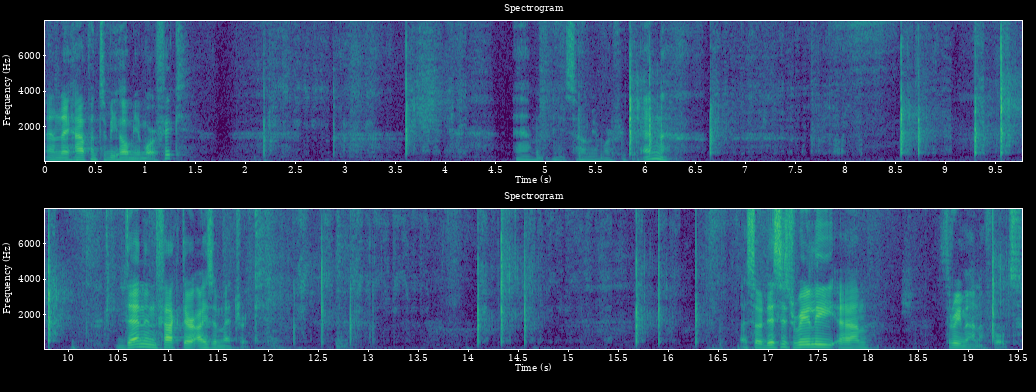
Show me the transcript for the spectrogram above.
And they happen to be homeomorphic. M is homeomorphic to N. Then, in fact, they're isometric. So this is really um, three manifolds,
